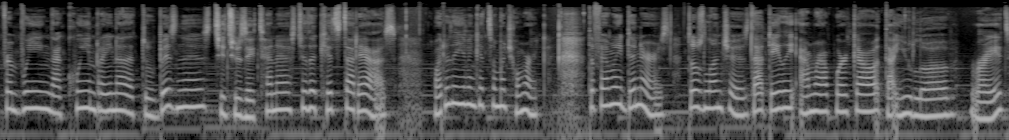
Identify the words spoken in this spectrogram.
From being that queen reina that do business, to Tuesday tennis, to the kids' tareas. Why do they even get so much homework? The family dinners, those lunches, that daily AMRAP workout that you love, right?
